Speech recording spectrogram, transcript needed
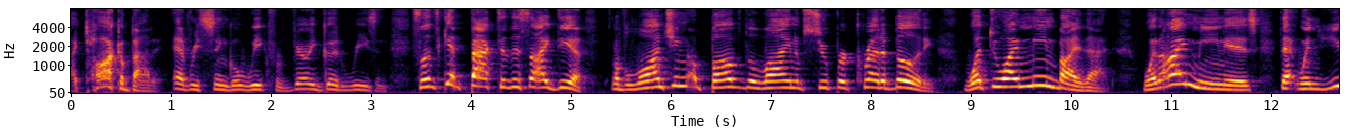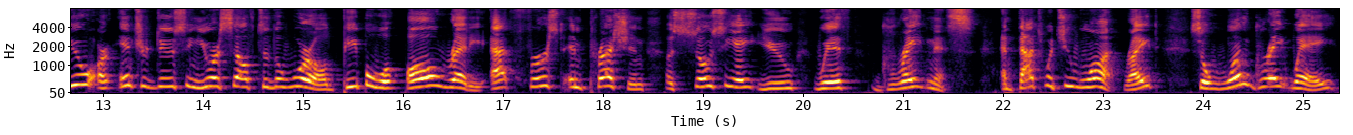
I talk about it every single week for very good reason. So let's get back to this idea of launching above the line of super credibility. What do I mean by that? What I mean is that when you are introducing yourself to the world, people will already, at first impression, associate you with greatness. And that's what you want, right? So, one great way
